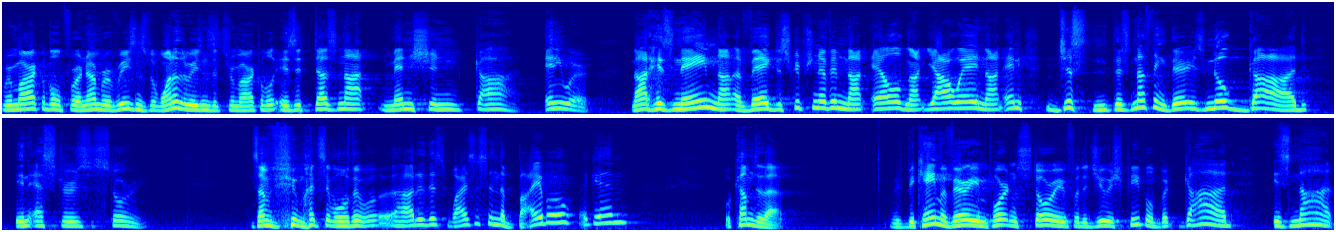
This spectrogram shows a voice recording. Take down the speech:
remarkable for a number of reasons, but one of the reasons it's remarkable is it does not mention God anywhere. Not his name, not a vague description of him, not El, not Yahweh, not any, just, there's nothing. There is no God in Esther's story. Some of you might say, well, how did this, why is this in the Bible again? We'll come to that. It became a very important story for the Jewish people, but God is not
